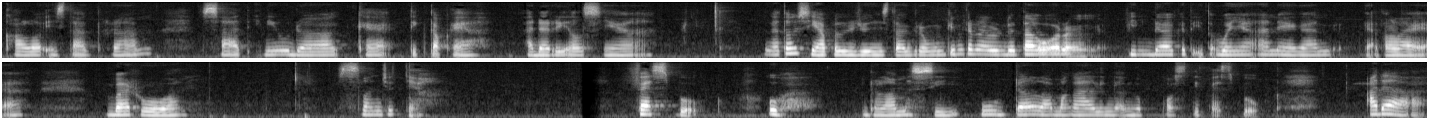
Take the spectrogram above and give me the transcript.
kalau Instagram saat ini udah kayak TikTok ya ada reelsnya. Nggak tahu siapa tujuan Instagram mungkin karena udah tahu orang pindah ke TikTok banyak aneh kan nggak tau lah ya. Baru selanjutnya. Facebook. Uh udah lama sih. Udah lama kali nggak ngepost di Facebook. Ada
